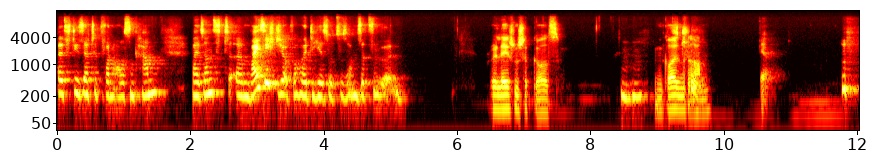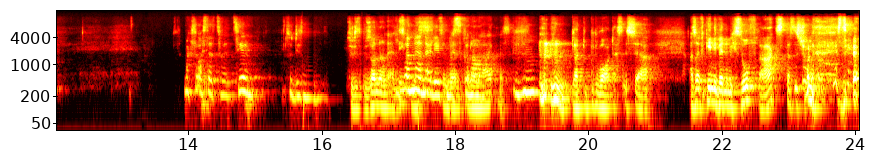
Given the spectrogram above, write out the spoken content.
als dieser Tipp von außen kam, weil sonst ähm, weiß ich nicht, ob wir heute hier so zusammensitzen würden. Relationship Goals Mhm. im goldenen. Rahmen. Ja. Magst du was dazu erzählen? Zu diesem Zu diesem besonderen Erlebnis. Besonderen Erlebnis, genau. Ereignis. Mhm. Ja, du, boah, das ist ja. Also, Evgeny, wenn du mich so fragst, das ist schon sehr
